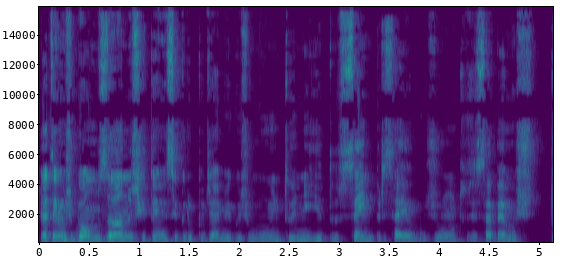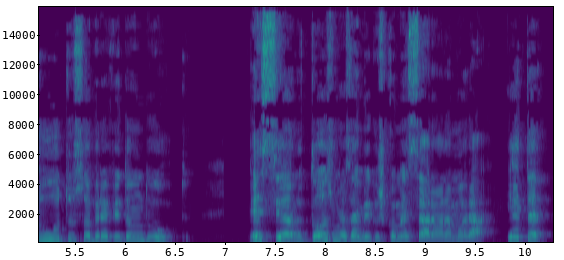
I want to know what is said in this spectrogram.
Já tem uns bons anos que tenho esse grupo de amigos muito unidos, sempre saímos juntos e sabemos tudo sobre a vida um do outro. Esse ano, todos meus amigos começaram a namorar. E até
